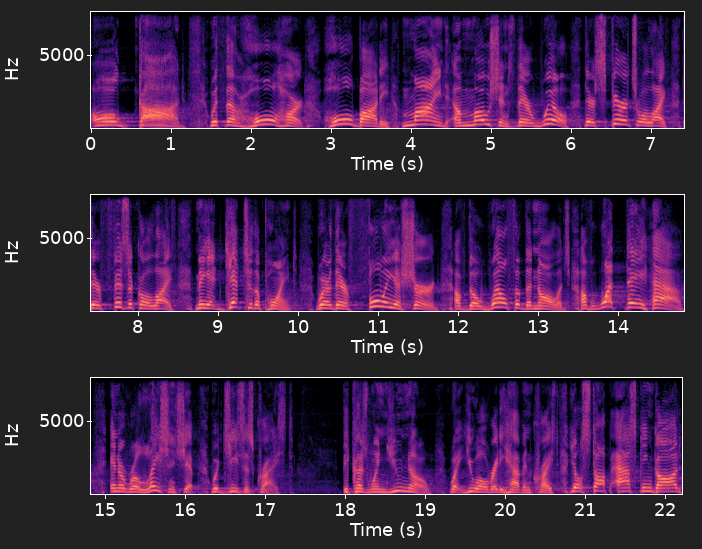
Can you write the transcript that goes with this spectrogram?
Oh God, with their whole heart, whole body, mind, emotions, their will, their spiritual life, their physical life, may it get to the point where they're fully assured of the wealth of the knowledge of what they have in a relationship with Jesus Christ. Because when you know what you already have in Christ, you'll stop asking God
